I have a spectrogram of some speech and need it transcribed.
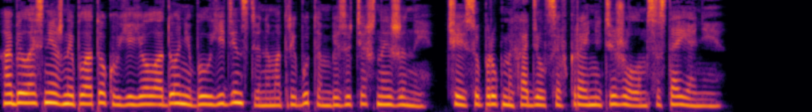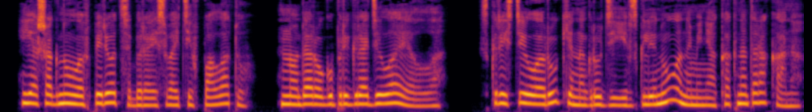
А белоснежный платок в ее ладони был единственным атрибутом безутешной жены, чей супруг находился в крайне тяжелом состоянии. Я шагнула вперед, собираясь войти в палату, но дорогу преградила Элла. Скрестила руки на груди и взглянула на меня, как на таракана.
